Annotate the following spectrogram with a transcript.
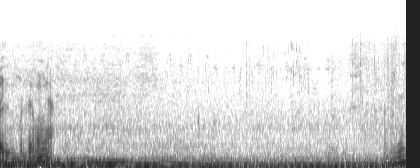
ตื่นหมดเลยมั้งเนี่ยเอ้ย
